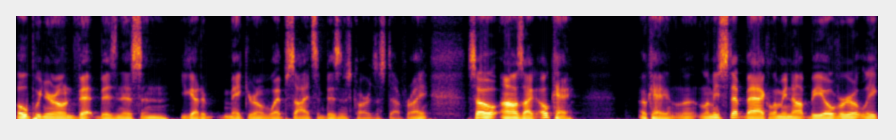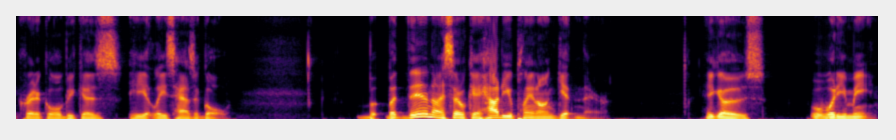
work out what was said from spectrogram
open your own vet business and you got to make your own websites and business cards and stuff, right? So I was like, okay, okay, l- let me step back. Let me not be overly critical because he at least has a goal. But, but then I said, okay, how do you plan on getting there? He goes, well, what do you mean?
